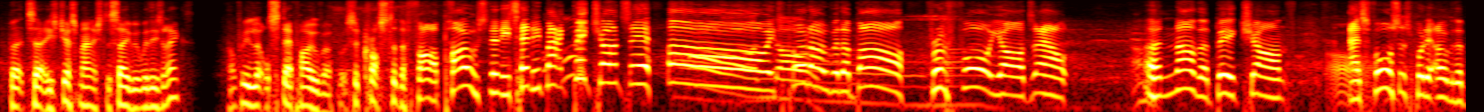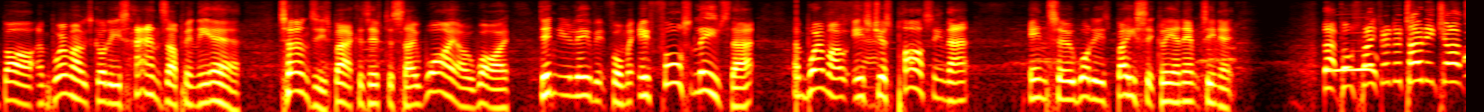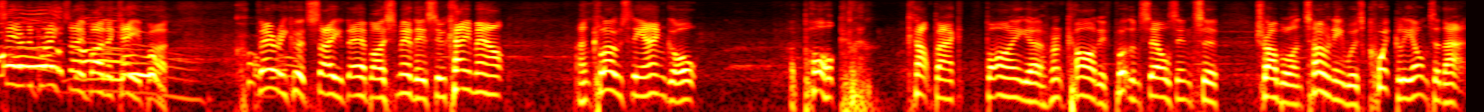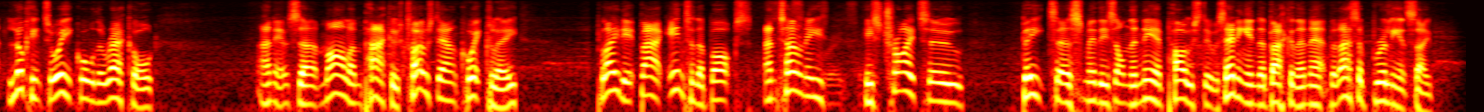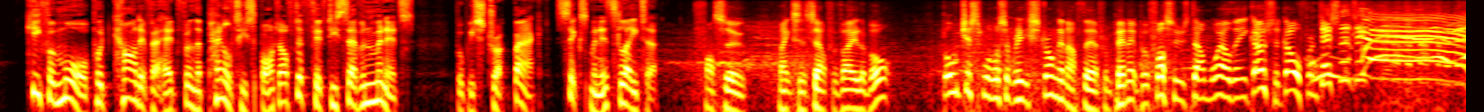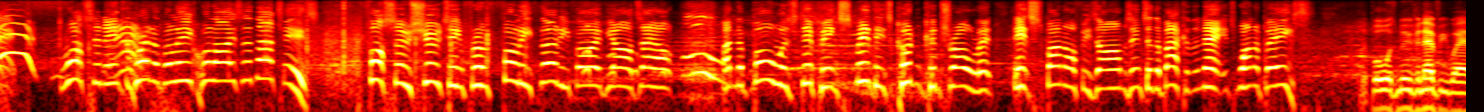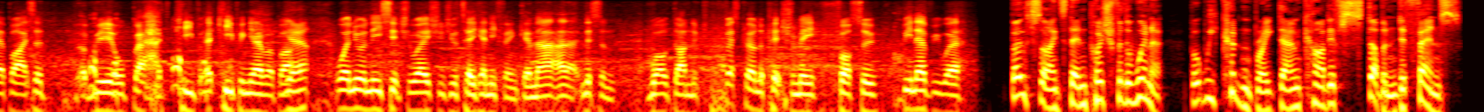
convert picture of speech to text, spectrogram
but uh, he's just managed to save it with his legs. Hopefully, a little step over. Puts across to the far post and he's headed back. Big chance here. Oh, it's put over the bar from four yards out. Another big chance oh. as Forss has put it over the bar and Mbeumo's got his hands up in the air, turns his back as if to say, Why, oh, why didn't you leave it for me? If Forss leaves that, and Mbeumo is just passing that into what is basically an empty net. That ball's played through to Toney Chance here and a great oh, save by the keeper. Very good save there by Smithers, who came out and closed the angle. A poor cut back by uh, from Cardiff put themselves into trouble, and Toney was quickly onto that, looking to equal the record. And it was uh, Marlon Pack who's closed down quickly, played it back into the box, and Toney he's tried to beat uh, Smithies on the near post. It was heading in the back of the net, but that's a brilliant save. Kieffer Moore put Cardiff ahead from the penalty spot after 57 minutes, but we struck back six minutes later. Fosu makes himself available. Ball just wasn't really strong enough there from Pinnock, but Fosu's done well. Then he goes to goal from distance. Yes! What an incredible equaliser that is! Fosu shooting from fully 35 yards out, and the ball was dipping. Smithies couldn't control it. It spun off his arms into the back of the net. It's one apiece. The ball was moving everywhere, but it's a, a real bad keep, keeping error. But Yeah. when you're in these situations, you'll take anything. And uh, uh, listen, well done. The best player on the pitch for me, Fosu. Been everywhere. Both sides then pushed for the winner, but we couldn't break down Cardiff's stubborn defence.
